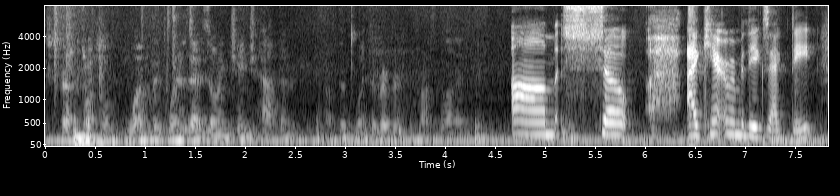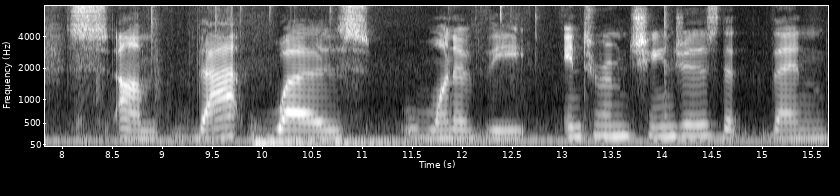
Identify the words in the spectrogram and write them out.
Just, uh, When, when when did that zoning change happen of the, with the riverfront line? Um, so uh, I can't remember the exact date. S- Um, that was one of the interim changes that then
